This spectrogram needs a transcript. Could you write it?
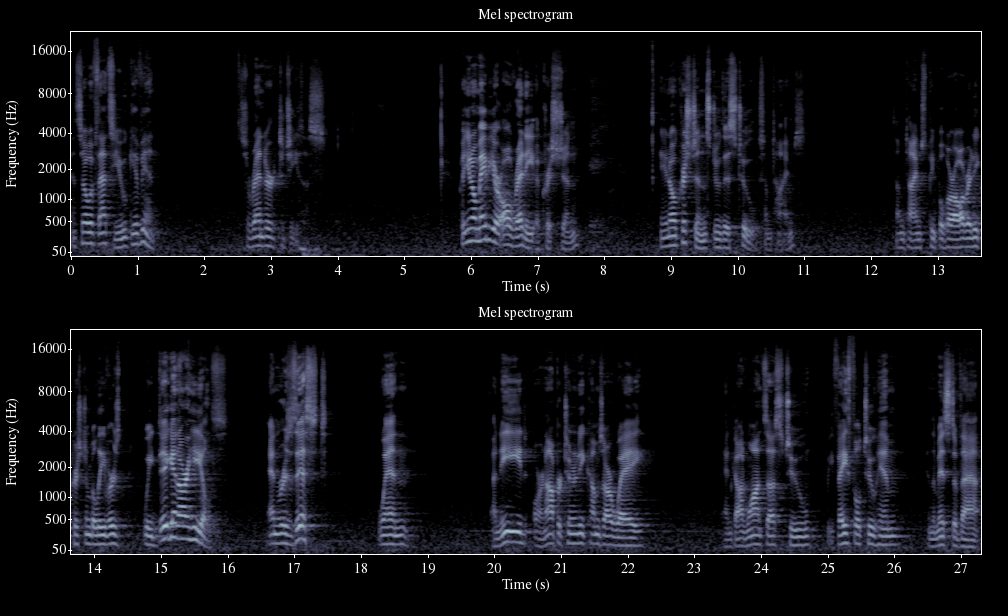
And so, if that's you, give in. Surrender to Jesus. But you know, maybe you're already a Christian. You know, Christians do this too sometimes. Sometimes people who are already Christian believers, we dig in our heels and resist when a need or an opportunity comes our way and God wants us to be faithful to Him in the midst of that.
